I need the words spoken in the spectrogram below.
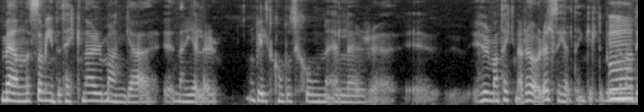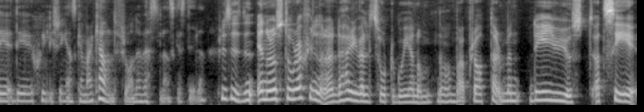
Men som inte tecknar manga eh, när det gäller bildkomposition eller eh, hur man tecknar rörelse helt enkelt i bilderna. Mm. Det, det skiljer sig ganska markant från den västerländska stilen. Precis, en av de stora skillnaderna, det här är ju väldigt svårt att gå igenom när man bara pratar, men det är ju just att se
